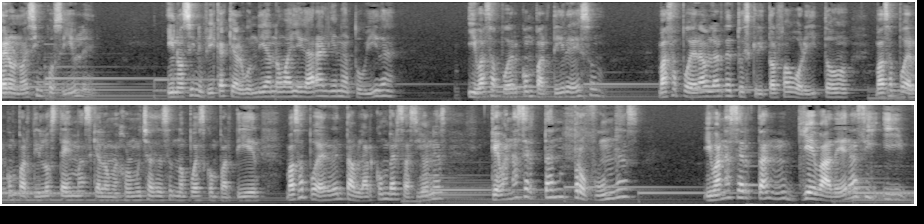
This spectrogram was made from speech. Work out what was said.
pero no es imposible. Y no significa que algún día no va a llegar alguien a tu vida y vas a poder compartir eso. Vas a poder hablar de tu escritor favorito, vas a poder compartir los temas que a lo mejor muchas veces no puedes compartir, vas a poder entablar conversaciones que van a ser tan profundas y van a ser tan llevaderas y,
